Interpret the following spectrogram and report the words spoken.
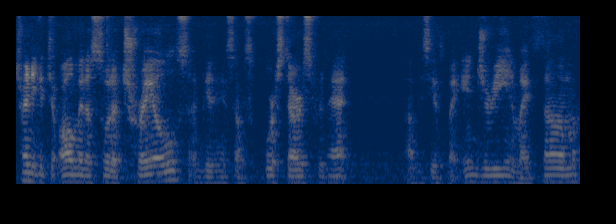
trying to get to all Minnesota trails. I'm giving myself four stars for that. Obviously, with my injury and my thumb,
